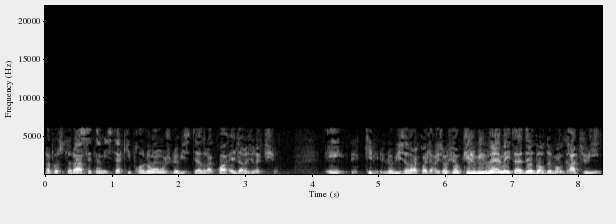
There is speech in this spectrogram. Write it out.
l'apostolat, c'est un mystère qui prolonge le mystère de la croix et de la résurrection et mystère de la croix de la résurrection, qui lui-même est un débordement gratuit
